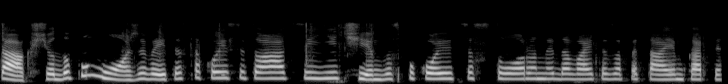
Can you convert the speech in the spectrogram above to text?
Так, що допоможе вийти з такої ситуації, чим заспокоюються сторони. Давайте запитаємо карти.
